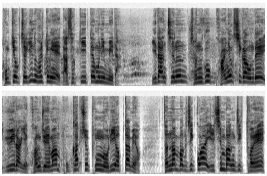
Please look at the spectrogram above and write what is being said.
본격적인 활동에 나섰기 때문입니다. 이 단체는 전국 광역시 가운데 유일하게 광주에만 복합 쇼핑몰이 없다며 전남방직과 일신방직터에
